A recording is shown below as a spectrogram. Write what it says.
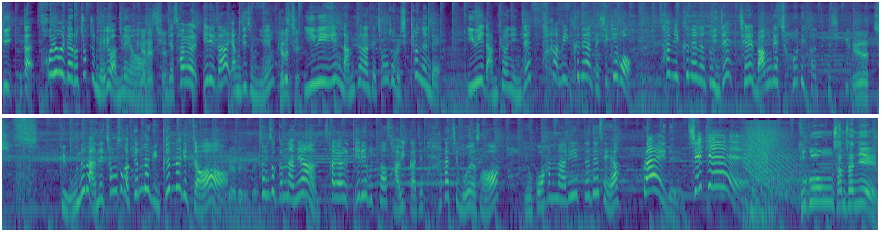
그, 그러니까 서열대로 쭉쭉 내려왔네요. 그렇죠. 이제 서열 1위가 양지숙님, 그렇지. 2위인 남편한테 청소를 시켰는데 음. 2위 남편이 이제 3위 큰애한테 시키고 3위 큰애는 또 이제 제일 막내 조딩한테 시키고 그렇지. 그 오늘 안에 청소가 끝나긴 끝나겠죠. 그래야 되는데. 청소 끝나면 서열 1위부터 4위까지 다 같이 모여서 요거 한 마리 뜯으세요. 프라이드 치킨! 9034님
